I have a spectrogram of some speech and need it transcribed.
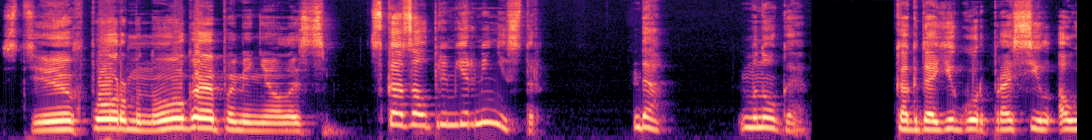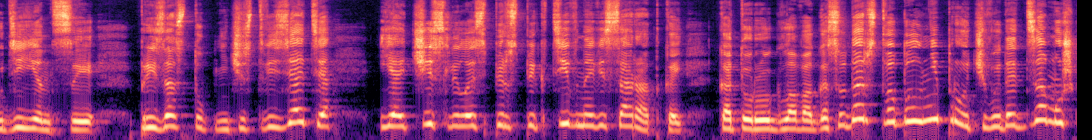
«С тех пор многое поменялось», — сказал премьер-министр. «Да, многое. Когда Егор просил аудиенции при заступничестве зятя, я числилась перспективной висораткой, которую глава государства был не прочь выдать замуж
